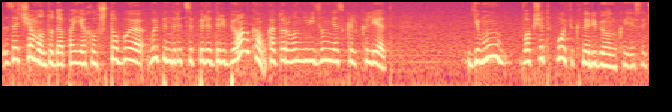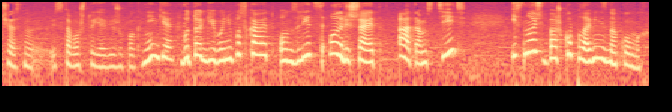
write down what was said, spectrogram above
зачем он туда поехал? Чтобы выпендриться перед ребенком, которого он не видел несколько лет – Ему вообще-то пофиг на ребенка, если честно, из того, что я вижу по книге. В итоге его не пускают, он злится, он решает отомстить и сносит башку половине знакомых.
